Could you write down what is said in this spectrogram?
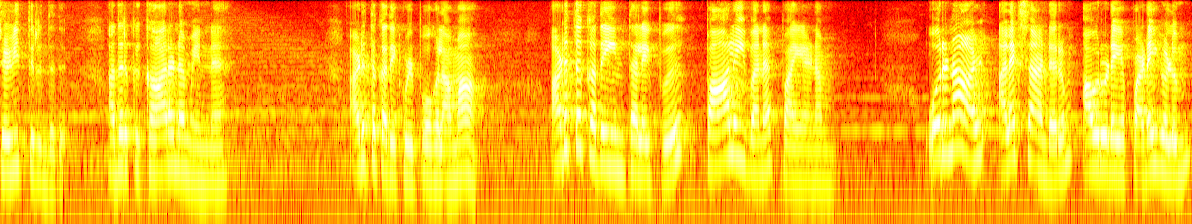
செழித்திருந்தது. அதற்கு காரணம் என்ன? அடுத்த கதைக்குள் போகலாமா? அடுத்த கதையின் தலைப்பு பாலைவன பயணம். ஒரு நாள் அலெக்சாண்டரும் அவருடைய படைகளும்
